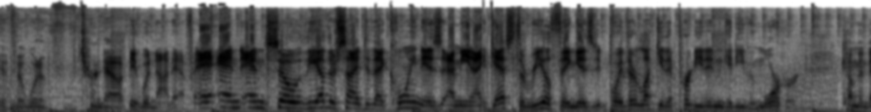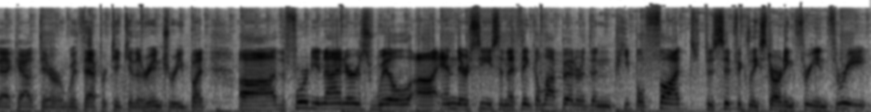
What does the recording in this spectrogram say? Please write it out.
if it would have turned out. It would not have. And, and and so the other side to that coin is, I mean, I guess the real thing is, boy, they're lucky that Purdy didn't get even more hurt coming back out there with that particular injury. But uh, the 49ers will uh, end their season, I think, a lot better than people thought, specifically starting three and three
